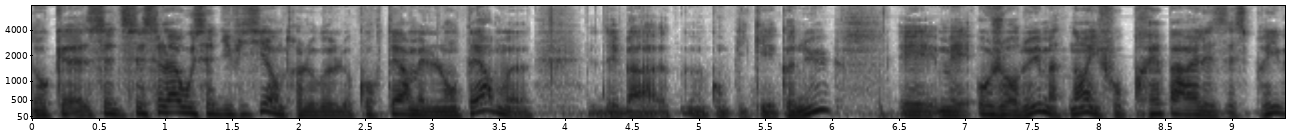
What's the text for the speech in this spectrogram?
Donc euh, c'est là où c'est difficile entre le, le, court terme et le long terme, débat compliqué connu. Et mais aujourd'hui, maintenant, il faut préparer les esprits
